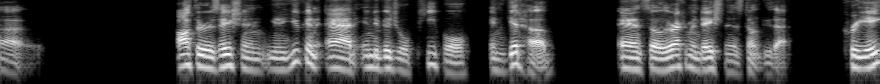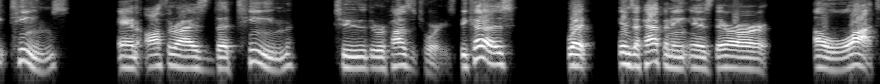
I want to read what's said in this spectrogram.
uh, authorization, you know, you can add individual people in GitHub. And so the recommendation is don't do that. Create teams and authorize the team to the repositories because what ends up happening is there are a lot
